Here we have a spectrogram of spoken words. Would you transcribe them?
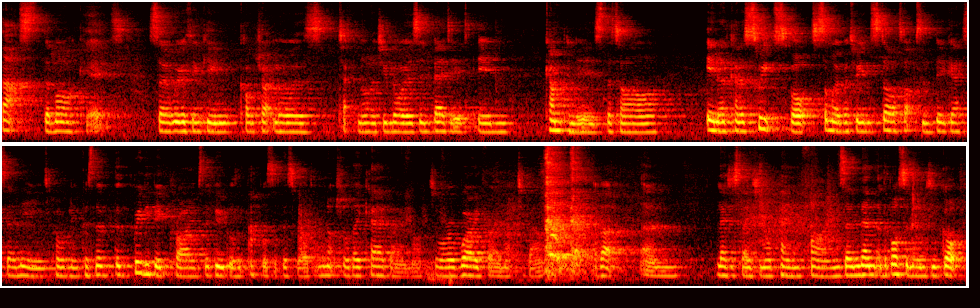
that's the market. So we were thinking contract lawyers, technology lawyers embedded in companies that are in a kind of sweet spot somewhere between startups and big SMEs, probably, because the, the really big primes, the Googles and Apples of this world, I'm not sure they care very much or are worried very much about, about um, legislation or paying fines. And then at the bottom end, you've got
